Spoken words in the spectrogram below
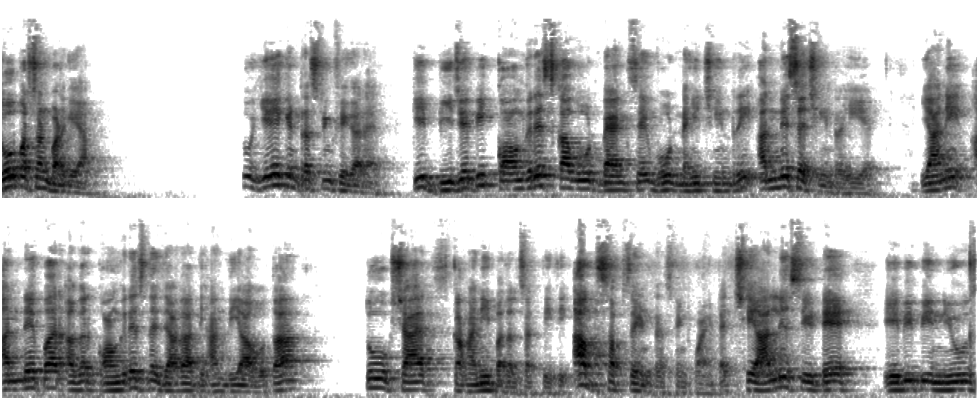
दो परसेंट बढ़ गया। तो ये एक इंटरेस्टिंग फिगर है कि बीजेपी कांग्रेस का वोट बैंक से वोट नहीं छीन रही, अन्य से छीन रही है। यानी अन्य पर अगर कांग्रेस ने ज़्यादा ध्यान दिया होता तो शायद कहानी बदल सकती थी। अब सबसे इंटरेस्टिंग पॉइंट है, छियालीस सीटें एबीपी न्यूज़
